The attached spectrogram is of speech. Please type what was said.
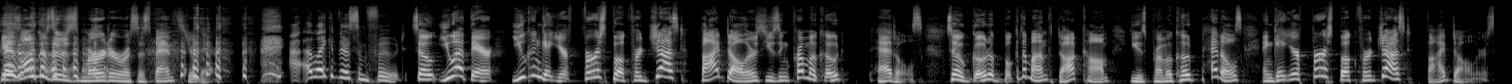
Yeah, as long as there's murder or suspense, you're there. I, I like if there's some food. So, you out there, you can get your first book for just $5 using promo code PEDALS. So, go to bookofthemonth.com, use promo code PEDALS, and get your first book for just $5.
